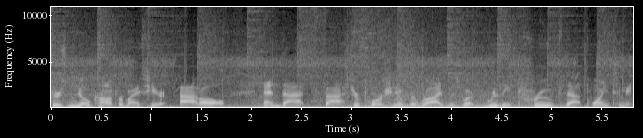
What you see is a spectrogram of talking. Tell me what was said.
There's no compromise here at all. And that faster portion of the ride was what really proved that point to me.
